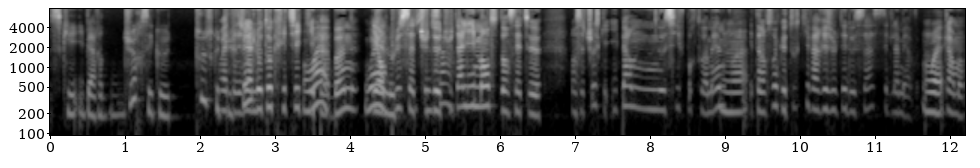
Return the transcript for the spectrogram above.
ce qui est hyper dur, c'est que tout ce que ouais, tu as fais. déjà l'autocritique qui est pas bonne. Ouais, et en plus, ça, tu tu t'alimentes dans cette, euh, dans cette chose qui est hyper nocive pour toi-même. Ouais, Et t'as l'impression que tout ce qui va résulter de ça, c'est de la merde. ouais. Clairement.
